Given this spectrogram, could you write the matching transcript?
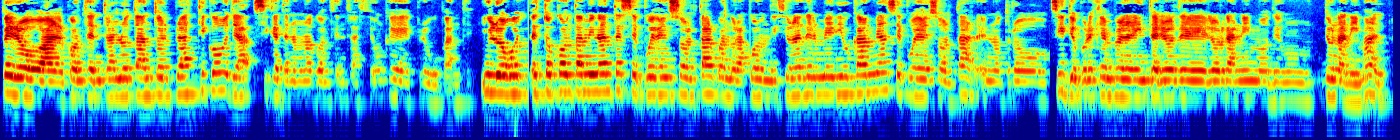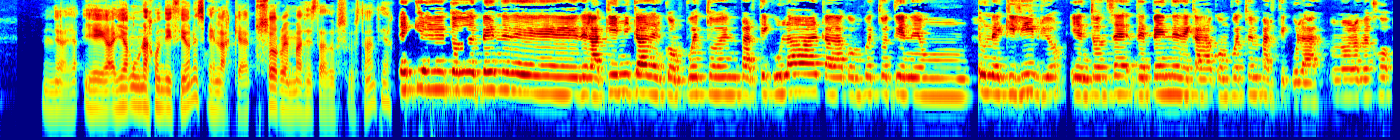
pero al concentrarlo tanto el plástico ya sí que tenemos una concentración que es preocupante. Y luego estos contaminantes se pueden soltar cuando las condiciones del medio cambian, se pueden soltar en otro sitio, por ejemplo en el interior del organismo de un, de un animal. ¿Y hay algunas condiciones en las que absorben más estas dos sustancias? Es que todo depende de, de la química del compuesto en particular. Cada compuesto tiene un, un, equilibrio y entonces depende de cada compuesto en particular. Uno a lo mejor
